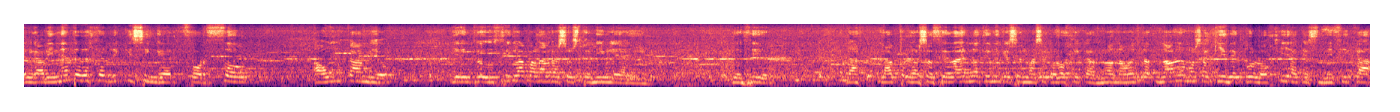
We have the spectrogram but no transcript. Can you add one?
El gabinete de Henry Kissinger forzó a un cambio y a introducir la palabra sostenible ahí. Es decir, la- la- las sociedades no tienen que ser más ecológicas, no, no, no aquí de ecología, que significa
